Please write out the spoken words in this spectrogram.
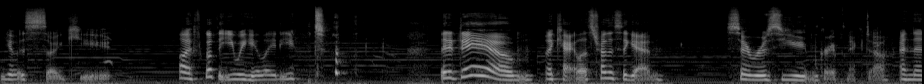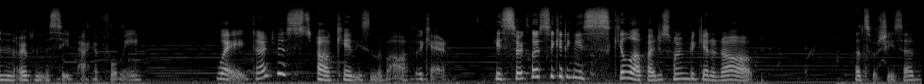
You were so cute. Oh, I forgot that you were here, lady. Damn! Okay, let's try this again. So resume grape nectar and then open the seed packet for me. Wait, did I just... Oh, Candy's in the bath. Okay. He's so close to getting his skill up. I just want him to get it up. That's what she said.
